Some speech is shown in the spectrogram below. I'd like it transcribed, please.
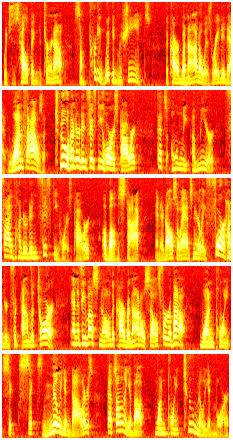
which is helping to turn out some pretty wicked machines. The Carbonado is rated at 1,250 horsepower. That's only a mere 550 horsepower above stock, and it also adds nearly 400 foot pounds of torque. And if you must know, the Carbonado sells for about $1.66 million. That's only about 1.2 million more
